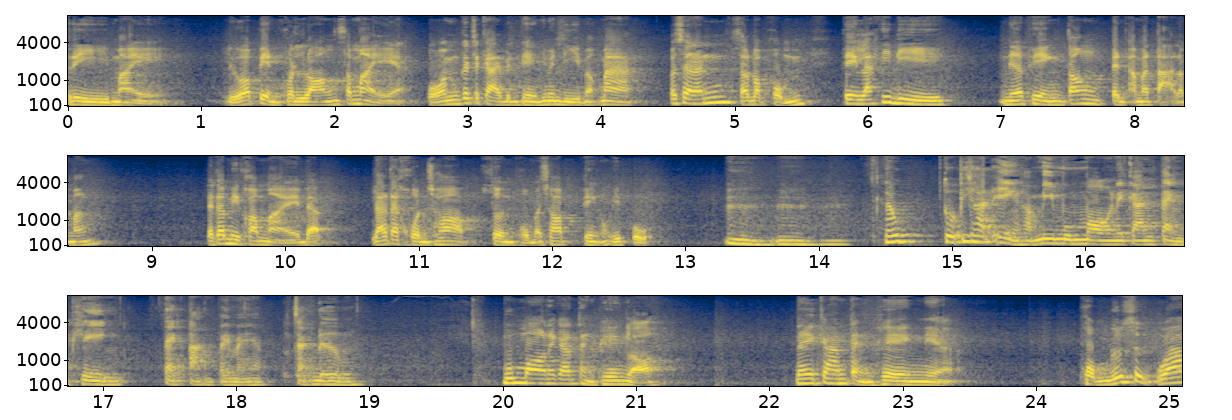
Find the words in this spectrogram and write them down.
ตรีใหม่ หรือว่าเปลี่ยนคนร้องสมัยอะผมว่ามันก็จะกลายเป็นเพลงที่มันดีมากๆ เพราะฉะนั้นสำหรับผมเพลงรักที่ดี เนื้อเพลงต้องเป็นอมตะละมั้ง แล้วก็มีความหมายแบบแล้วแต่คนชอบส่วนผมมาชอบเพลงของพี่ปุ๊อืมอืมอืมแล้วตัวพี่คัทเองครับมีมุมมองในการแต่งเพลงแตกต่างไปไหมครับ จากเดิม มุมมองในการแต่งเพลงเหรอ ในการแต่งเพลงเนี่ย ผมรู้สึกว่า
